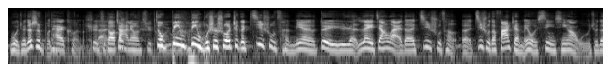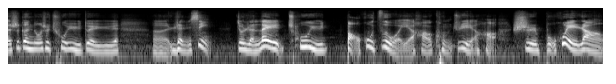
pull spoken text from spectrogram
我觉得是不太可能，涉及到就大量剧透就并并不是说这个技术层面对于人类将来的技术层呃技术的发展没有信心啊，我觉得是更多是出于对于呃人性，就人类出于保护自我也好，恐惧也好，是不会让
